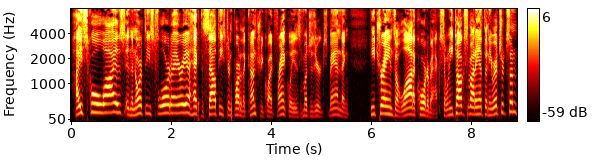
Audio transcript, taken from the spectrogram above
high school wise, in the Northeast Florida area, heck, the southeastern part of the country, quite frankly, as much as you're expanding, he trains a lot of quarterbacks. So when he talks about Anthony Richardson,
